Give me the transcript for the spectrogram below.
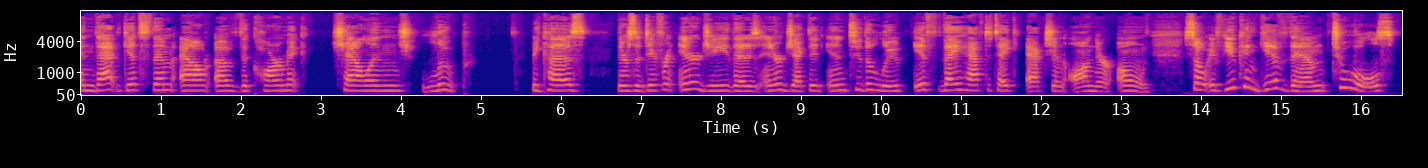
and that gets them out of the karmic challenge loop because there's a different energy that is interjected into the loop if they have to take action on their own. So if you can give them tools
